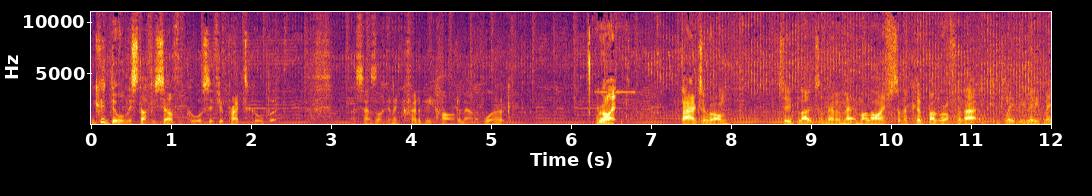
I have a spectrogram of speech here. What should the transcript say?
You could do all this stuff yourself, of course, if you're practical, but that sounds like an incredibly hard amount of work. Right, bags are on. Two blokes I've never met in my life, so they could bugger off with that and completely leave me.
